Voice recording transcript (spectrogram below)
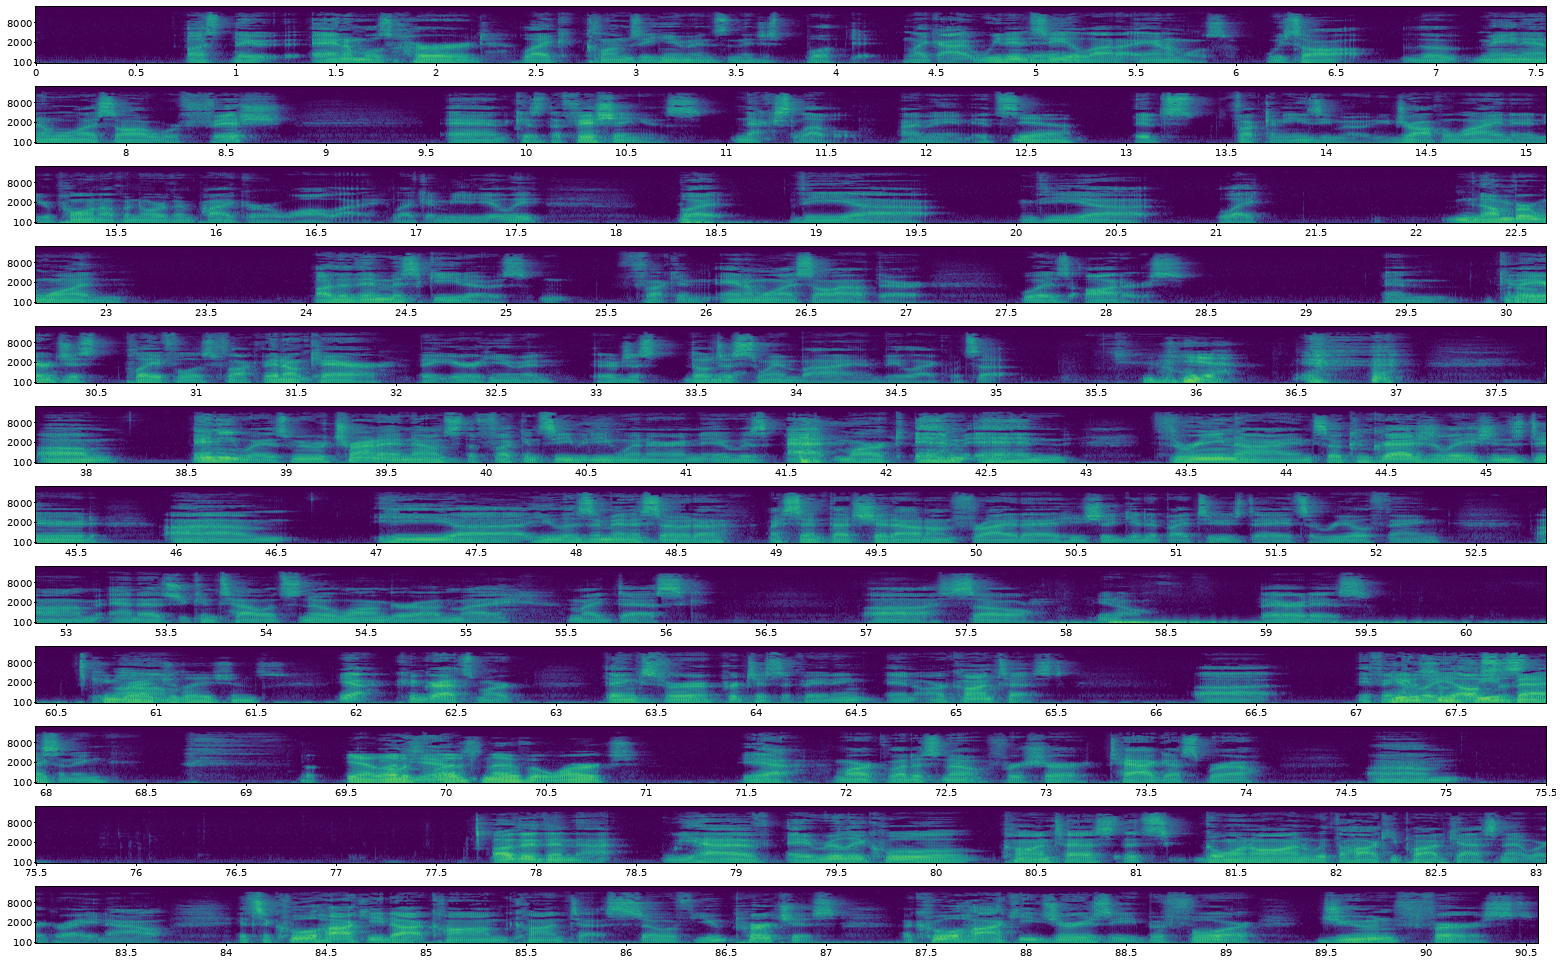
us they animals heard like clumsy humans and they just booked it. Like I we didn't see a lot of animals. We saw the main animal I saw were fish, and because the fishing is next level. I mean, it's Yeah, it's fucking easy mode. You drop a line in, you're pulling up a northern pike or a walleye like immediately. But the uh the uh like number one other than mosquitoes, fucking animal I saw out there was otters. And they Oh. are just playful as fuck. They don't care that you're a human. They're just they'll just swim by and be like, "What's up?" yeah. Um. Anyways, we were trying to announce the fucking CBD winner, and it was at Mark MN three nine. So congratulations, dude. Um. He uh he lives in Minnesota. I sent that shit out on Friday. He should get it by Tuesday. It's a real thing. Um. And as you can tell, it's no longer on my my desk. Uh. So you know, there it is. Congratulations. Yeah, congrats, Mark. Thanks for participating in our contest. Uh, if Give anybody else is feedback. listening, yeah, let oh, us yeah. let us know if it works. yeah, Mark, let us know for sure. Tag us, bro. Um, other than that, we have a really cool contest that's going on with the Hockey Podcast Network right now. It's a coolhockey.com contest. So if you purchase a cool hockey jersey before June 1st,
